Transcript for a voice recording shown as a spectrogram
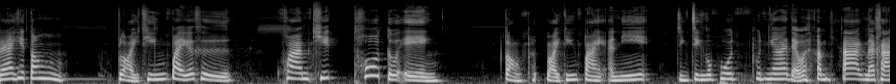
แรกที่ต้องปล่อยทิ้งไปก็คือ ความคิดโทษตัวเอง ต้องปล่อยทิ้งไปอันนี้จริง ๆ ก็พูดพูดง่ายแต่ว่าทำยากนะคะ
